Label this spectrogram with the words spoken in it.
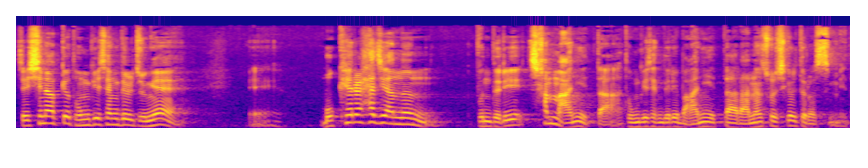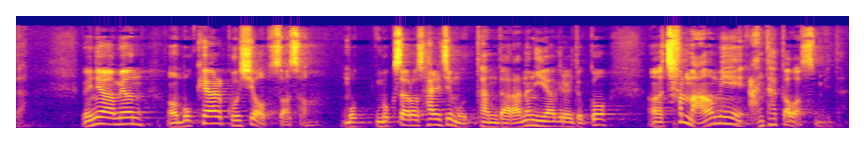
제 신학교 동기생들 중에 예, 목회를 하지 않는 분들이 참 많이 있다. 동기생들이 많이 있다라는 소식을 들었습니다. 왜냐하면 어, 목회할 곳이 없어서 목, 목사로 살지 못한다라는 이야기를 듣고 어, 참 마음이 안타까웠습니다.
